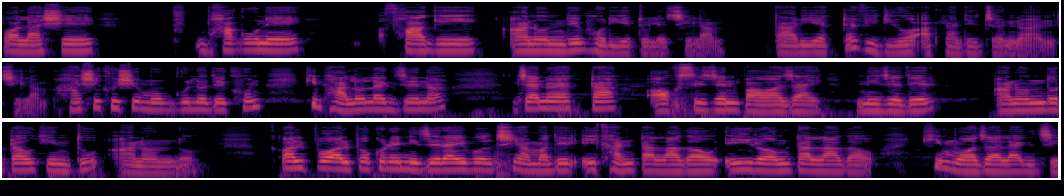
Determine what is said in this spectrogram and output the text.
পলাশে, ফাগুনে, ফাগে আনন্দে ভরিয়ে তুলেছিলাম। তারই একটা ভিডিও আপনাদের জন্য আনছিলাম। হাসি খুশি মুখগুলো দেখুন, কি ভালো লাগছে না? যেন একটা অক্সিজেন পাওয়া যায়। নিজেদের আনন্দটাও কিন্তু আনন্দ। অল্প অল্প করে নিজেরাই বলছি, আমাদের এইখানটা লাগাও, এই রঙটা লাগাও, কি মজা লাগছে।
